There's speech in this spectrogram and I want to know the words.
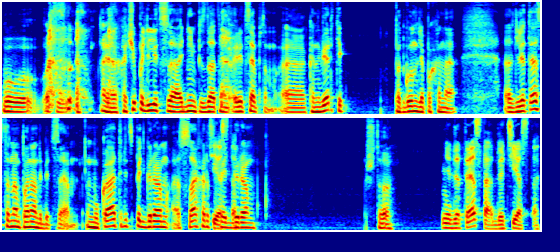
Во, окей. Э, хочу поделиться одним пиздатым рецептом. Э, конвертик подгон для пахана. Для теста нам понадобится мука 35 грамм, сахар Тесто. 5 грамм. Что? Не для теста, а для теста.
